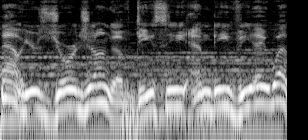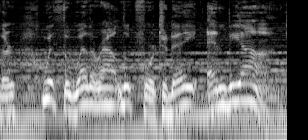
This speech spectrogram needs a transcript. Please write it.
Now here's George Young of DCMD VA weather with the weather outlook for today and beyond.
